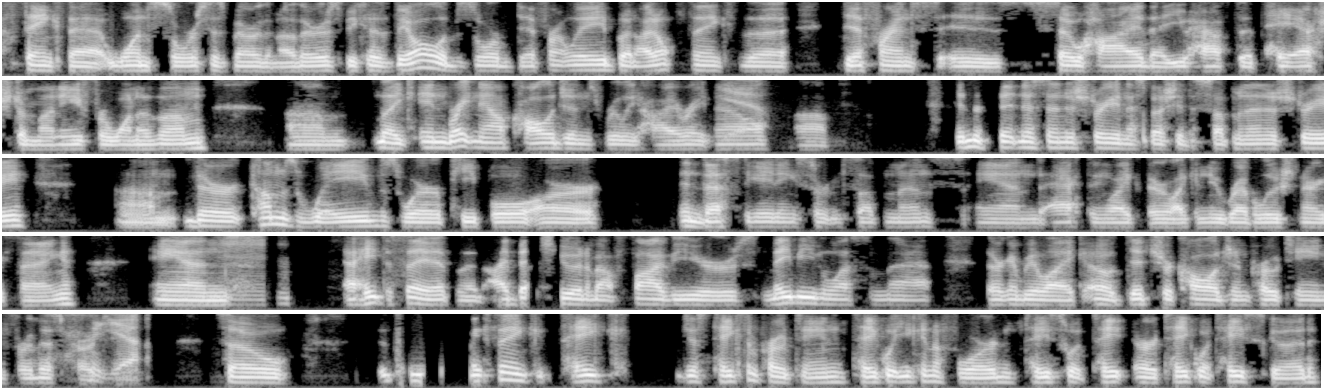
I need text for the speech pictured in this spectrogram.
think that one source is better than others because they all absorb differently. But I don't think the difference is so high that you have to pay extra money for one of them. Um, like, and right now, collagen's really high right now. Yeah. Um, in the fitness industry and especially the supplement industry, um, there comes waves where people are investigating certain supplements and acting like they're like a new revolutionary thing. And mm-hmm. I hate to say it, but I bet you in about five years, maybe even less than that, they're going to be like, "Oh, ditch your collagen protein for this protein." yeah. So, I think take just take some protein, take what you can afford, taste what ta- or take what tastes good,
